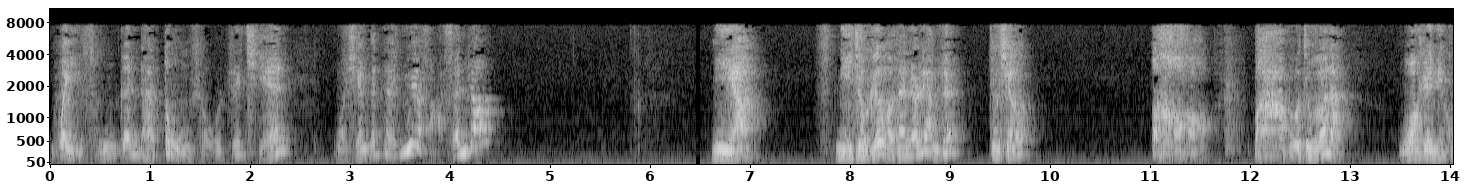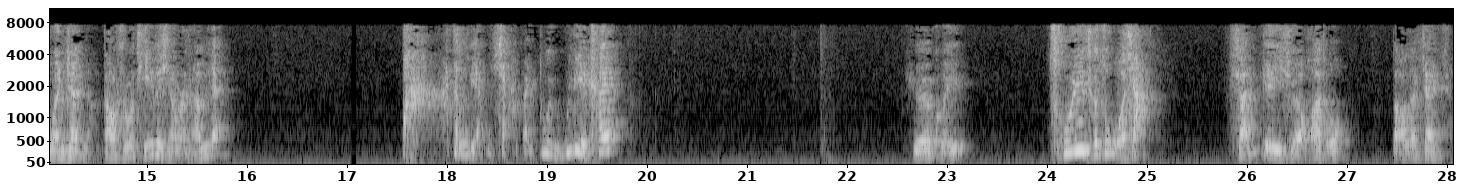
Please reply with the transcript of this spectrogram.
未从跟他动手之前，我先跟他约法三章，你呀，你就给我在那亮阵就行了，好好好，巴不得呢，我给你关阵呢，到时候提个醒什么的。等两下，把队伍裂开。薛奎催他坐下，闪电雪花陀到了站上，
